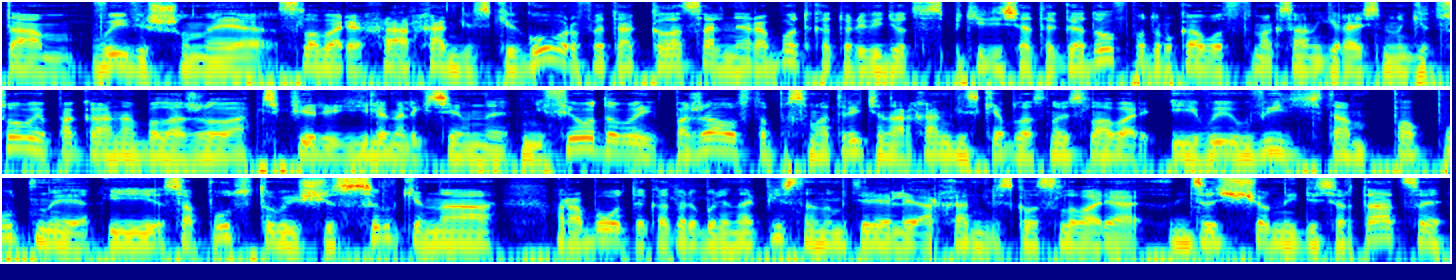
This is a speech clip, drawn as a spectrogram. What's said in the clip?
там вывешенные словарь арх- архангельских говоров. Это колоссальная работа, которая ведется с 50-х годов под руководством Оксаны Герасимовны Гицовой, пока она была жива. Теперь Елены Алексеевны Нефедовой. Пожалуйста, посмотрите на Архангельский областной словарь, и вы увидите там попутные и сопутствующие ссылки на работы, которые были написаны на материале Архангельского словаря, защищенные диссертации.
